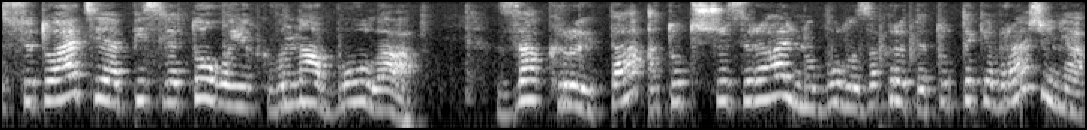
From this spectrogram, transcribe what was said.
ситуація після того, як вона була закрита, а тут щось реально було закрите. Тут таке враження,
